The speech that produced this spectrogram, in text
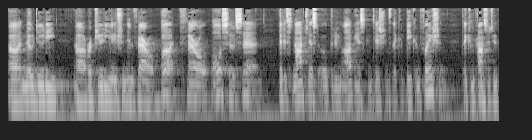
uh, no duty uh, repudiation in Farrell. But Farrell also said that it's not just open and obvious conditions that can be conflation, that can constitute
